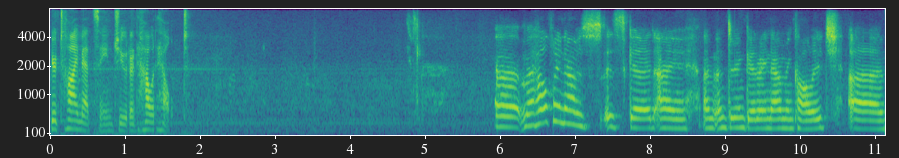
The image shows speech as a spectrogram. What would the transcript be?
your time at St. Jude and how it helped. Uh, my health right now is, is good. I, I'm, I'm doing good right now. I'm in college. Uh,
